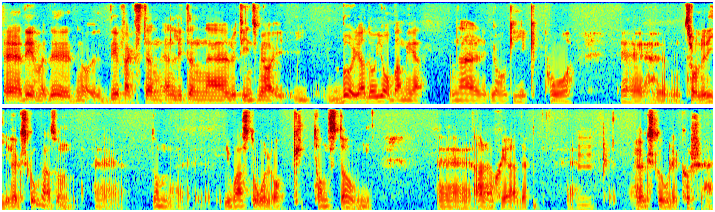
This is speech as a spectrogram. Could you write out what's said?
Eh, Det, är, det, är, det är faktiskt en, en liten eh, rutin som jag började att jobba med när jag gick på eh, Trollerihögskolan som eh, de, eh, Johan Ståhl och Tom Stone eh, arrangerade eh, Mm. högskolekurser här.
